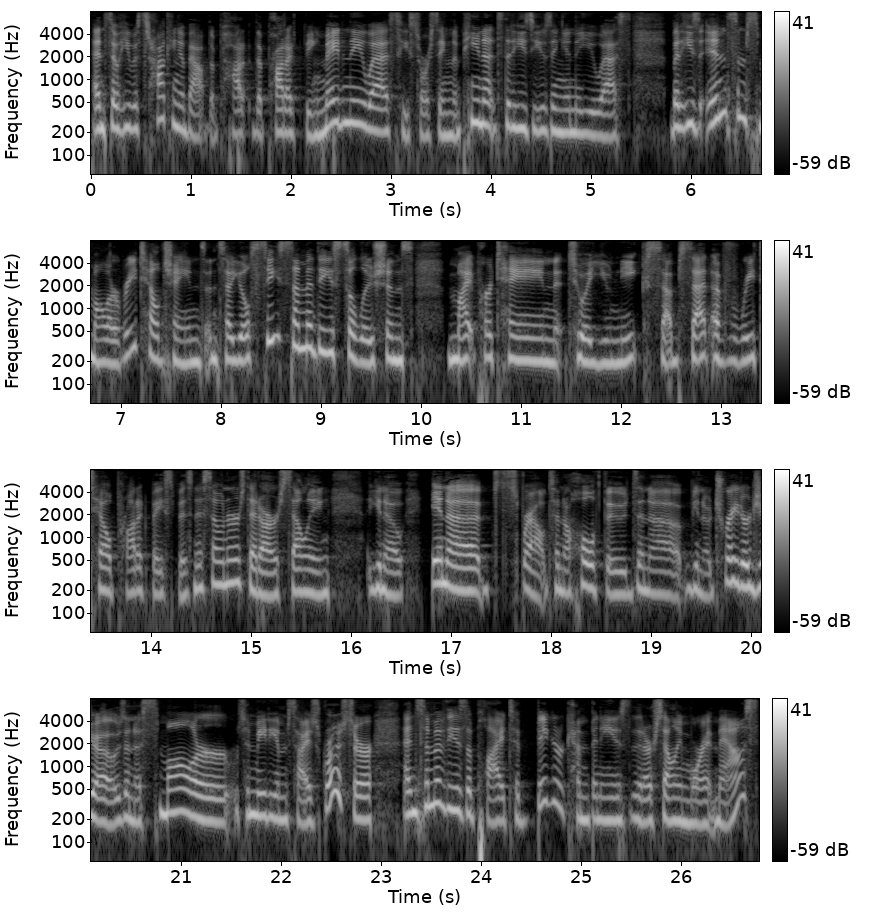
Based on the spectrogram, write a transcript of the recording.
and so he was talking about the the product being made in the US, he's sourcing the peanuts that he's using in the US, but he's in some smaller retail chains and so you'll see some of these solutions might pertain to a unique subset of retail product-based business owners that are selling, you know, in a Sprouts and a Whole Foods and a, you know, Trader Joe's and a smaller to medium sized grocer. And some of these apply to bigger companies that are selling more at mass.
